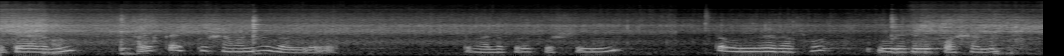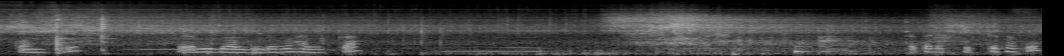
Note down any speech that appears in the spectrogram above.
এতে আর আমি হালকা একটু সামান্য জল দেবো। একটু ভালো করে কষিয়ে নিই। তো বন্ধুরা দেখো, আমার এখানে কষানো কমপ্লিট এবার আমি জল দিয়ে দেবো হালকা। তারপরে ফুটতে থাকুক।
